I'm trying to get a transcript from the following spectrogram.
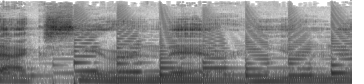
attacks here and there, here and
